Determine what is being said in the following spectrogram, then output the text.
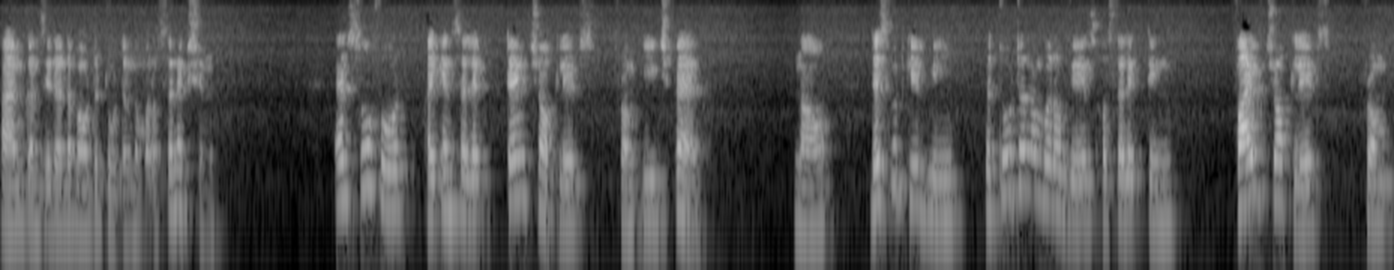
I am considered about the total number of selection. And so forth, I can select 10 chocolates from each bag. Now, this would give me the total number of ways of selecting 5 chocolates from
